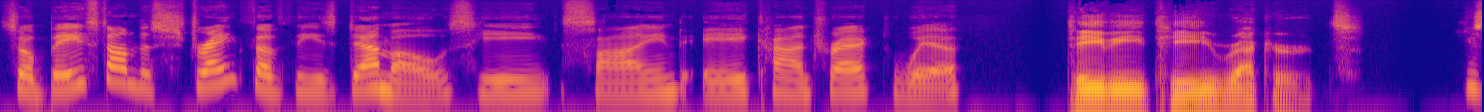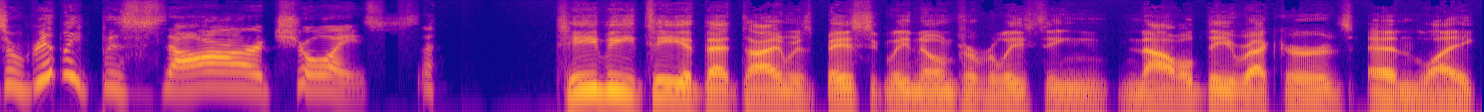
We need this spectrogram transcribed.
So, based on the strength of these demos, he signed a contract with TVT Records. He's a really bizarre choice. TVT at that time was basically known for releasing novelty records and like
